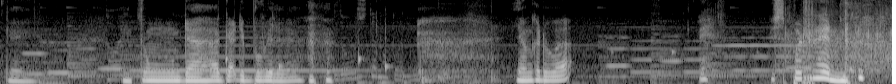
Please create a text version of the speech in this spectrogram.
Oke untung udah agak dibuil ya. Yang kedua. Eh Whisperin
